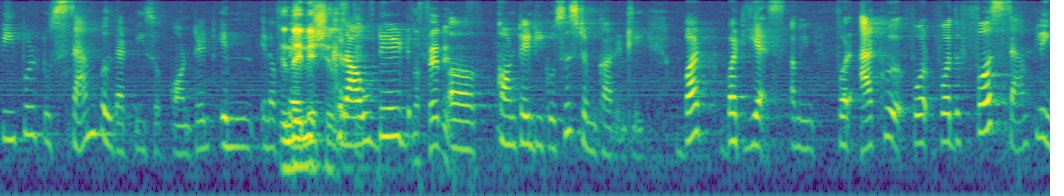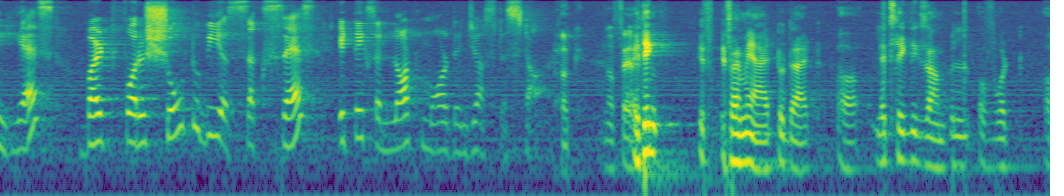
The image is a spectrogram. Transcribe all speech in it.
people to sample that piece of content in, in a In fairly initial crowded No, fair uh, content ecosystem currently. But but yes, I mean for accu- for for the first sampling, yes. But for a show to be a success, it takes a lot more than just a star. Okay. No, fair I think if, if I may add to that, uh, let's take the example of what uh,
